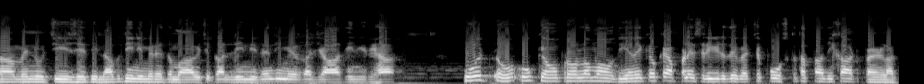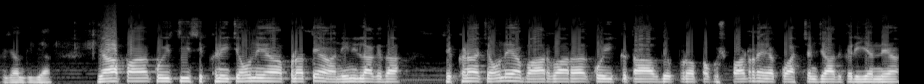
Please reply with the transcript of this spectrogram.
ਤਾਂ ਮੈਨੂੰ ਚੀਜ਼ ਇਹਦੀ ਲੱਭਦੀ ਨਹੀਂ, ਮੇਰੇ ਦਿਮਾਗ 'ਚ ਗੱਲ ਹੀ ਨਹੀਂ ਰਹਿੰਦੀ, ਮੇਰੇ ਤਾਂ ਯਾਦ ਹੀ ਨਹੀਂ ਰਿਹਾ। ਉਹ ਉਹ ਕਿਉਂ ਪ੍ਰੋਬਲਮ ਆਉਂਦੀਆਂ ਨੇ? ਕਿਉਂਕਿ ਆਪਣੇ ਸਰੀਰ ਦੇ ਵਿੱਚ ਪੋਸ਼ਕ ਤੱਤਾਂ ਦੀ ਘਾਟ ਪੈਣ ਲੱਗ ਜਾਂਦੀ ਆ। ਜਾਂ ਆਪਾਂ ਕੋਈ ਚੀਜ਼ ਸਿੱਖਣੀ ਚਾਹੁੰਦੇ ਆ, ਆਪਣਾ ਧਿਆਨ ਹੀ ਨਹੀਂ ਲੱਗਦਾ। ਸਿੱਖਣਾ ਚਾਹੁੰਦੇ ਆ, ਬਾਰ-ਬਾਰ ਕੋਈ ਕਿਤਾਬ ਦੇ ਉੱਪਰ ਆਪਾਂ ਕੁਝ ਪੜ੍ਹ ਰਹੇ ਆ ਕੁਐਸਚਨ ਯਾਦ ਕਰੀ ਜਾਂਦੇ ਆ।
